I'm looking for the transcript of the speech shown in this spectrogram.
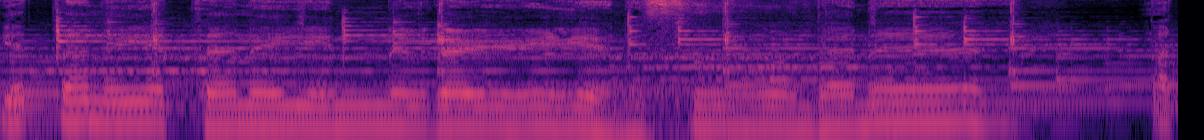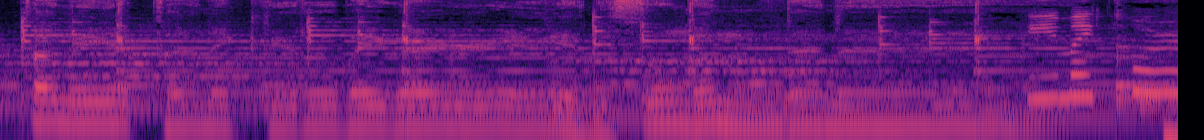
எத்தனை எத்தனை இன்னல்கள் என சூழ்ந்தன. அத்தனை எத்தனை கிருபைகள் என சுமந்தன. இமைக்குள்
